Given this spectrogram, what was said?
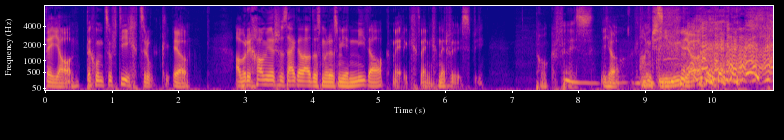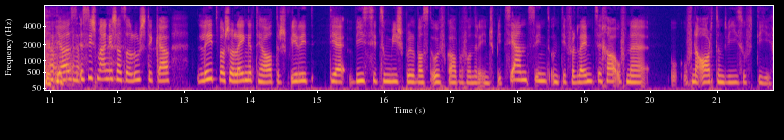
dann ja, dann kommt es auf dich zurück, ja. Aber ich kann mir schon sagen lassen, dass man das mir nicht angemerkt, wenn ich nervös bin. Pokerface. Ja, anscheinend, ja. ja, es, es ist manchmal auch so lustig, auch Leute, die schon länger Theater spielen, die wissen zum Beispiel, was die Aufgaben von einer Inspizienz sind und die verlassen sich auch auf eine, auf eine Art und Weise auf dich.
